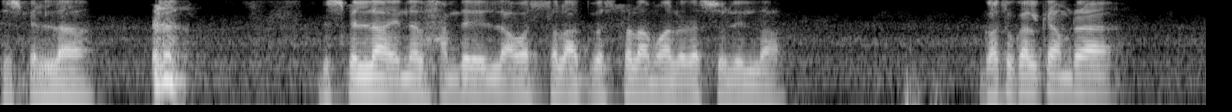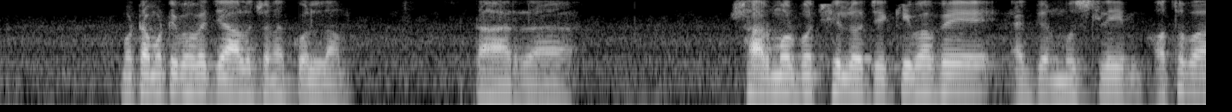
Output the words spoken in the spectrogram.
বিসমিল্লাহ। বিসমিল্লাহ ইন আলহামদুলিল্লাহ ওয়াসালাত ওয়াসালাম আল্লাহ রাসুলিল্লাহ। গতকালকে আমরা মোটামুটিভাবে যে আলোচনা করলাম, তার সারমর্ম ছিল যে কীভাবে একজন মুসলিম অথবা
